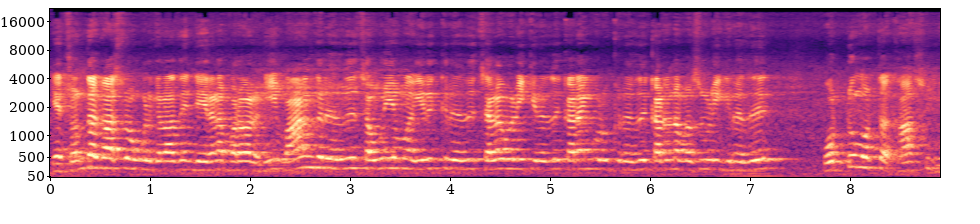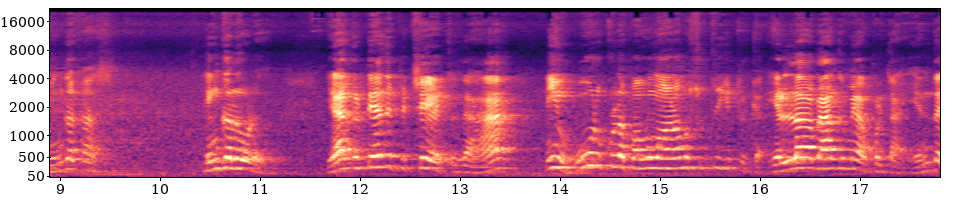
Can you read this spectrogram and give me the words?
என் சொந்த காசில் உங்களுக்கு எல்லாத்தையும் செய்கிறேன்னா பரவாயில்ல. நீ வாங்குறது சௌரியமாக இருக்கிறது செலவழிக்கிறது கடன் கொடுக்கறது கடனை வசூலிக்கிறது ஒட்டுமொத்த காசு எங்கள் காசு? எங்களோடது. என்கிட்டேருந்து பிச்சை எடுத்து தான் நீ ஊருக்குள்ளே பகுமானமும் சுற்றிக்கிட்டு இருக்க. எல்லா பேங்க்குமே அப்படித்தான். எந்த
